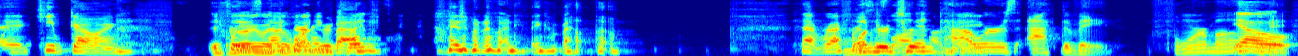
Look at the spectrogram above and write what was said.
Okay, keep going. if Please, no the turning Wonder back. Twins, I don't know anything about them. That reference. Wonder Twin on me. powers activate. Forma. Yo, okay.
